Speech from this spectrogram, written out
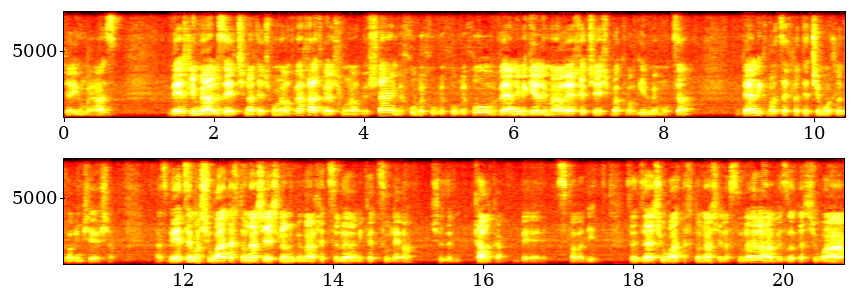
שהיו מאז ויש לי מעל זה את שנת 1801 ו-1802 וכו' וכו' וכו' וכו', ואני מגיע למערכת שיש בה כבר גיל ממוצע, ואני כבר צריך לתת שמות לדברים שיש שם. אז בעצם השורה התחתונה שיש לנו במערכת סולרה נקראת סולרה, שזה קרקע בספרדית. זאת אומרת, זו השורה התחתונה של הסולרה, וזאת השורה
